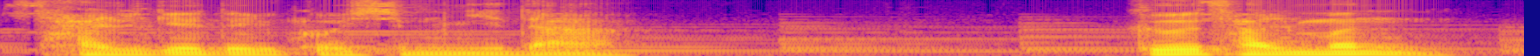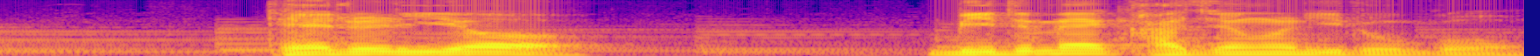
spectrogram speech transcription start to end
살게 될 것입니다. 그 삶은 대를 이어 믿음의 가정을 이루고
